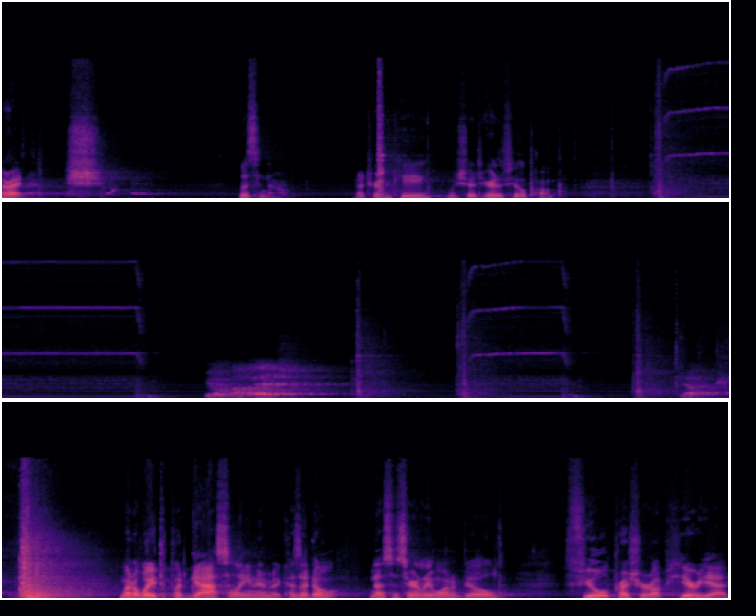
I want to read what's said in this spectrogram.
All right, shh. Listen now. When I turn the key, we should hear the fuel pump. Fuel pumpage! Yep. I'm to wait to put gasoline in because I don't necessarily want to build fuel pressure up here yet.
